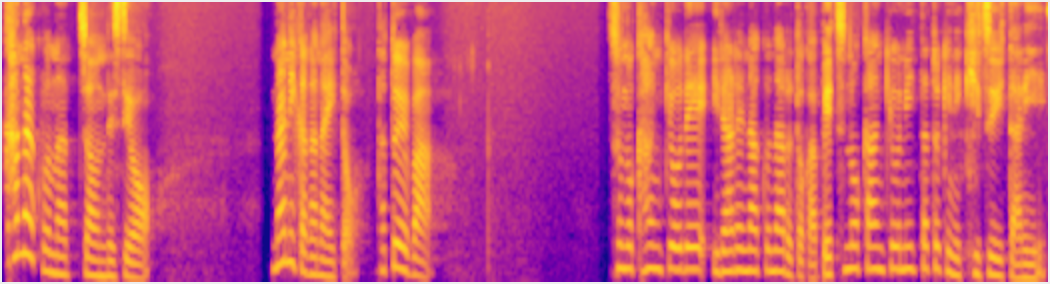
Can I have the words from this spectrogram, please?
かなくなっちゃうんですよ。何かがないと。例えば、その環境でいられなくなるとか、別の環境に行った時に気づいたり、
